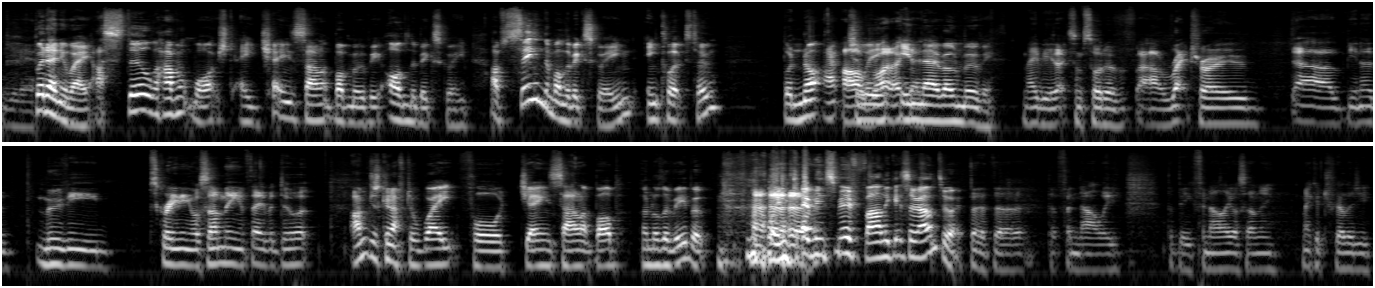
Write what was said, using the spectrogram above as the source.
Yeah. But anyway, I still haven't watched a Jay and Silent Bob movie on the big screen. I've seen them on the big screen in Clerks 2, but not actually Oh, right, okay. in their own movie. Maybe like some sort of uh, retro, uh, you know, movie screening or something if they ever do it. I'm just gonna have to wait for Jay and Silent Bob another reboot when Kevin Smith finally gets around to it. The the the finale, the big finale or something. Make a trilogy.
